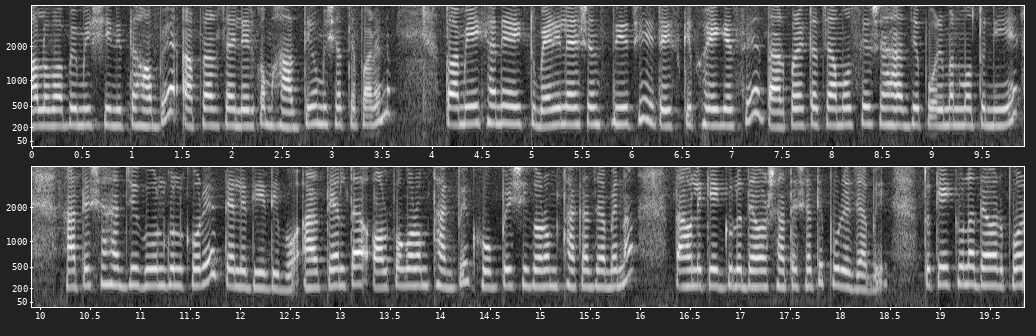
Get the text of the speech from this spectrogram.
ভালোভাবে মিশিয়ে নিতে হবে। আপনারা চাইলে এরকম হাত দিয়েও মিশাতে পারেন। তো আমি এখানে একটু ভ্যানিলা এসেন্স দিয়েছি, এটা স্কিপ হয়ে গেছে। তারপর একটা চামচের সাহায্যে পরিমাণ মতো নিয়ে হাতের সাহায্যে গোল গোল করে তেলে দিয়ে দিব। আর তেলটা অল্প গরম থাকবে, খুব বেশি গরম থাকা যাবে না। তাহলে কেকগুলো দেওয়ার সাথে সাথে পুড়ে যাবে। তো কেকগুলো দেওয়ার পর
